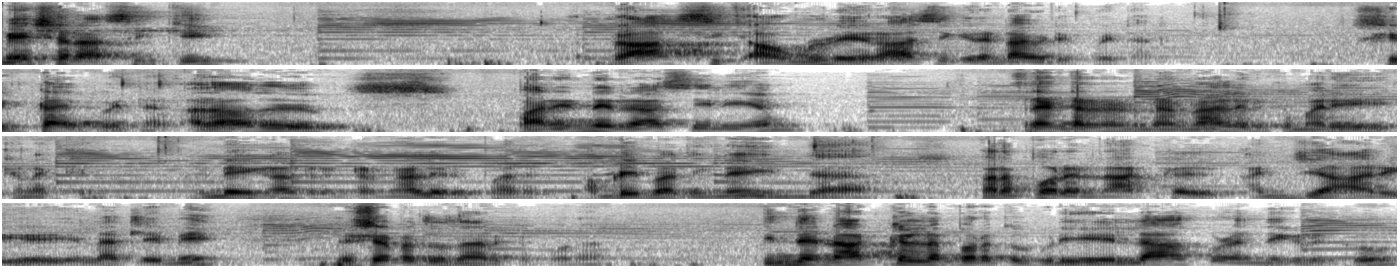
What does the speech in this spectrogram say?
மேஷராசிக்கு ராசி அவங்களுடைய ராசிக்கு ரெண்டாம் வீட்டுக்கு போயிட்டார். ஷிஃப்ட் ஆகி போயிட்டார். அதாவது பன்னெண்டு ராசிலையும் ரெண்டரை ரெண்டரை நாள் இருக்க மாதிரி கணக்கு. ரெண்டே கால் ரெண்டரை நாள் இருப்பார். அப்படி பார்த்தீங்கன்னா இந்த வரப்போகிற நாட்கள் அஞ்சு ஆறு ஏழு எல்லாத்துலேயுமே ரிஷபத்தில் தான் இருக்க போகிறார் இந்த நாட்களில் பிறக்கக்கூடிய எல்லா குழந்தைகளுக்கும்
